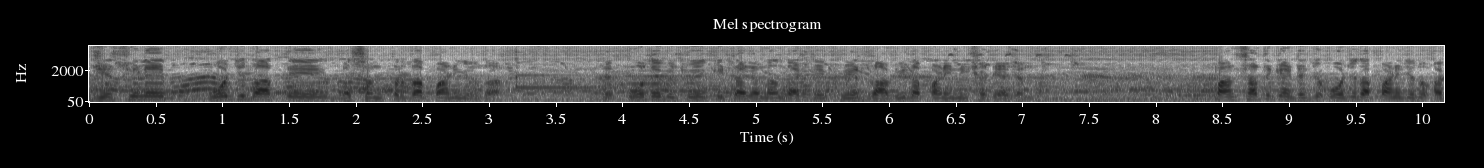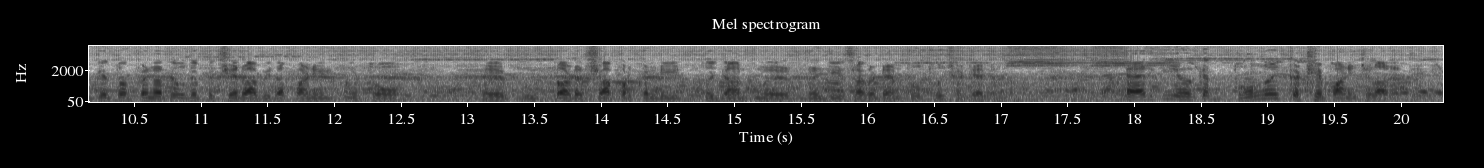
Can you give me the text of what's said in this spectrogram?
ਜਿਸ ਵੇਲੇ ਪੁੱਜ ਦਾ ਤੇ ਬਸੰਤਰ ਦਾ ਪਾਣੀ ਆਉਂਦਾ ਤੇ ਉਹਦੇ ਵਿੱਚੋਂ ਇਹ ਕੀਤਾ ਜਾਂਦਾ ਹੁੰਦਾ ਕਿ ਫਿਰ ਰਾਵੀ ਦਾ ਪਾਣੀ ਨਹੀਂ ਛੱਡਿਆ ਜਾਂਦਾ। 5-7 ਘੰਟੇ 'ਚ ਉੱਜ ਦਾ ਪਾਣੀ ਜਦੋਂ ਅੱਗੇ ਤੋਂ ਪੈਂਦਾ ਤੇ ਉਹਦੇ ਪਿੱਛੇ ਰਾਵੀ ਦਾ ਪਾਣੀ ਉੱਥੋਂ ਤੁਹਾਡੇ ਸ਼ਾਹਪੁਰ ਕੰਡੀ ਤੋਂ ਜਾਂ ਰਣਜੀਤ ਸਾਗਰ ਡੈਮ ਤੋਂ ਉੱਥੋਂ ਛੱਡਿਆ ਜਾਂਦਾ। ਐਦ ਕੀ ਹੋ ਕੇ ਦੋਨੋਂ ਇਕੱਠੇ ਪਾਣੀ ਚਲਾ ਦਿੱਤੇ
